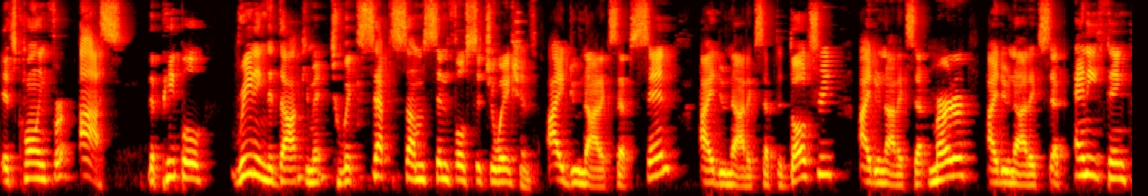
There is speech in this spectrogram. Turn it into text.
It's calling for us, the people reading the document, to accept some sinful situations. I do not accept sin. I do not accept adultery. I do not accept murder. I do not accept anything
